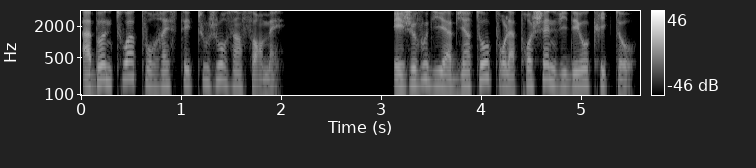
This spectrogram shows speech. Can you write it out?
Abonne-toi pour rester toujours informé. Et je vous dis à bientôt pour la prochaine vidéo crypto.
